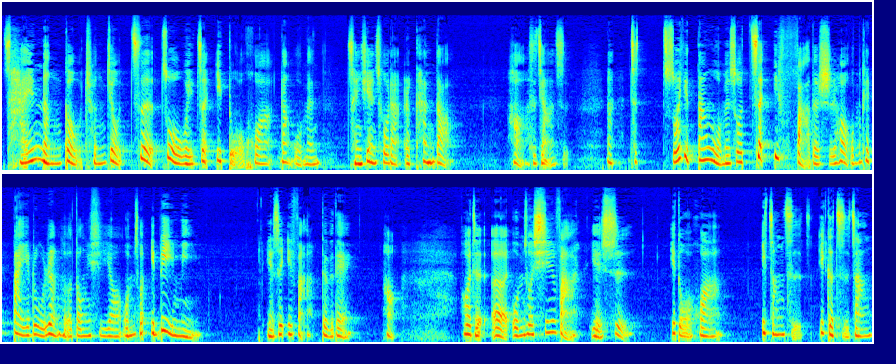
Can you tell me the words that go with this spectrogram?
才能够成就这作为这一朵花，让我们呈现出来而看到，好是这样子。那这所以当我们说这一法的时候，我们可以带入任何东西哦。我们说一粒米也是一法，对不对？或者呃，我们说心法也是一朵花。一张纸，一个纸张，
